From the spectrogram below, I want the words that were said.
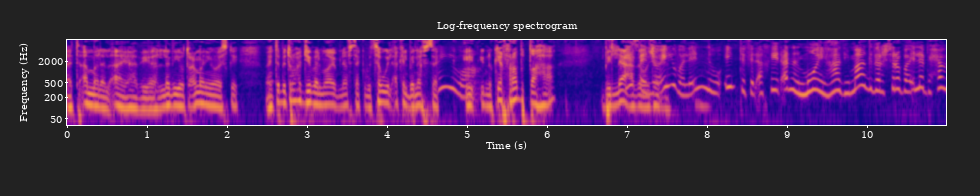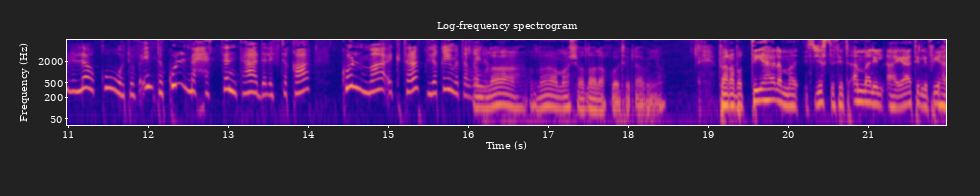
أتأمل الآية هذه الذي يطعمني ويسقي أنت بتروح تجيب المويه بنفسك بتسوي الأكل بنفسك أيوة. إنه كيف ربطها بالله عز وجل؟ أيوه لأنه أنت في الأخير أنا الموية هذه ما أقدر أشربها إلا بحول الله وقوته. فأنت كل ما حسنت هذا الافتقار كل ما اقتربت لقيمة الغنى. الله الله ما شاء الله لا قوة إلا بالله. فربطتيها لما جلست تتأمل الآيات اللي فيها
